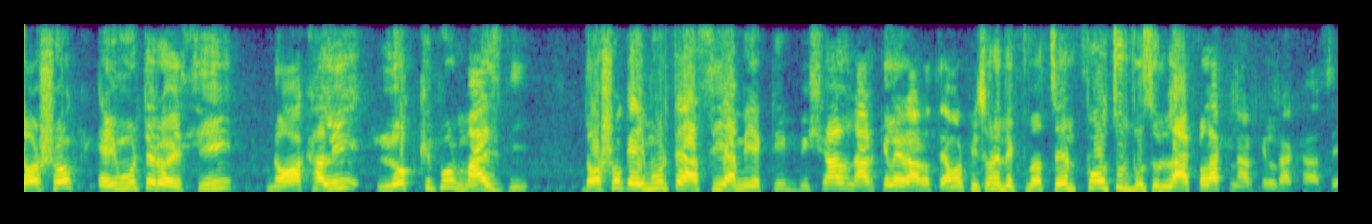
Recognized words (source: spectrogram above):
দর্শক, এই মুহূর্তে রয়েছি নোয়াখালী লক্ষ্মীপুর মাইজদি। দর্শক, এই মুহূর্তে আছি আমি একটি বিশাল নারকেলের আড়তে। আমার পিছনে দেখতে পাচ্ছেন প্রচুর প্রচুর, লাখ লাখ নারকেল রাখা আছে।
